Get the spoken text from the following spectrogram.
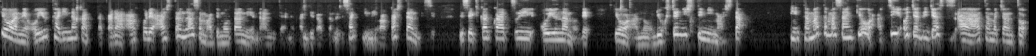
今日はね、お湯足りなかったから、あ、これ明日の朝まで持たねえな、みたいな感じだったので、さっきね、沸かしたんですよ。で、せっかく熱いお湯なので、今日はあの、緑茶にしてみました。えたまたまさん、今日は熱いお茶でジャスティス。ああ、たまちゃんと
